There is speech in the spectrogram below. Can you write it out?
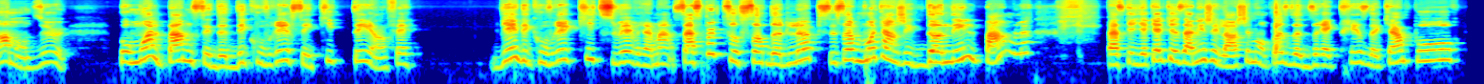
Ah mon Dieu! Pour moi, le PAM, c'est de découvrir c'est qui t'es, en fait. Bien découvrir qui tu es vraiment. Ça se peut que tu ressortes de là, puis c'est ça. Moi, quand j'ai donné le PAM, parce qu'il y a quelques années, j'ai lâché mon poste de directrice de camp pour.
